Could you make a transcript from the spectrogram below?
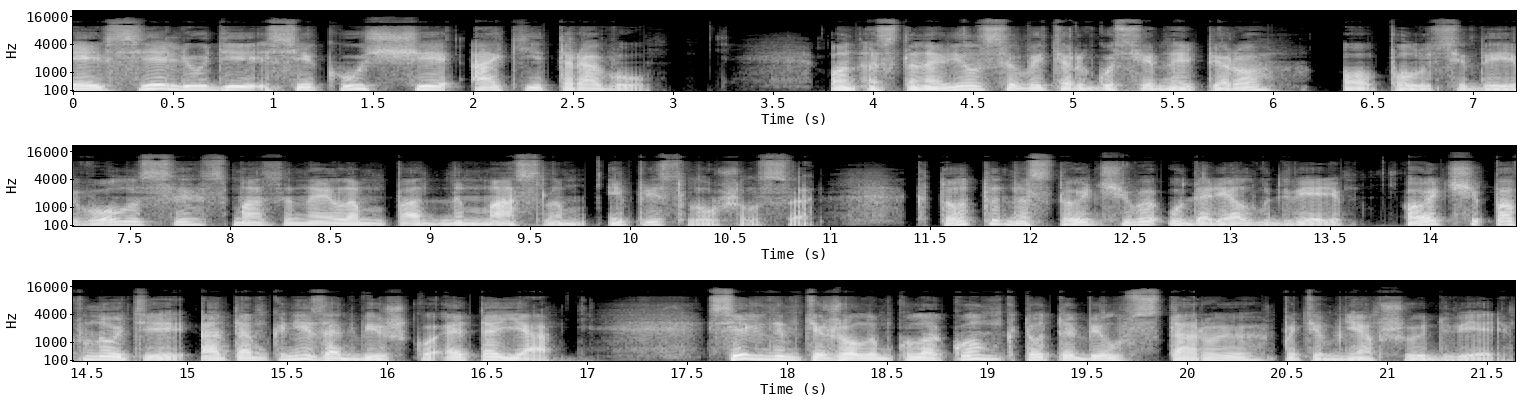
и все люди секущие аки-траву». Он остановился, вытер гусиное перо о полуседые волосы, смазанные лампадным маслом, и прислушался. Кто-то настойчиво ударял в дверь. «Отче Пафнутий, отомкни задвижку, это я!» Сильным тяжелым кулаком кто-то бил в старую потемневшую дверь.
